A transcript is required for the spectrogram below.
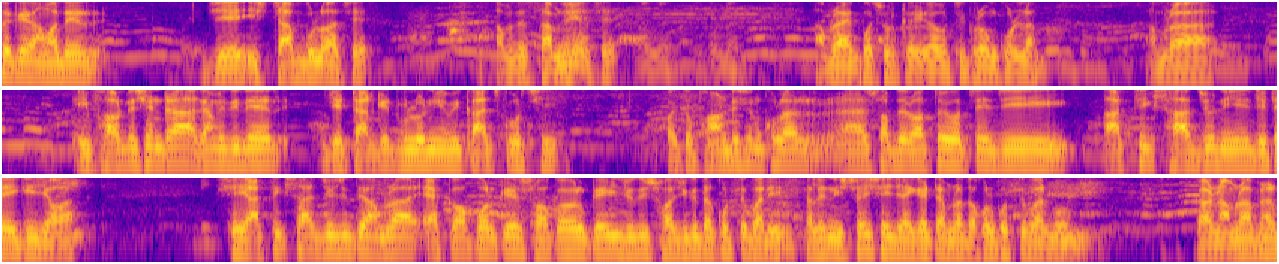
থেকে আমাদের যে স্টাফগুলো আছে, আমাদের সামনে আছে, আমরা এক বছর অতিক্রম করলাম। আমরা এই ফাউন্ডেশনটা আগামী দিনের যে টার্গেটগুলো নিয়ে আমি কাজ করছি, হয়তো ফাউন্ডেশন খোলার শব্দের অর্থ হচ্ছে যে আর্থিক সাহায্য নিয়ে যেটা এগিয়ে যাওয়া। সেই আর্থিক সাহায্য যদি আমরা একে অপরকে, সকলকেই যদি সহযোগিতা করতে পারি, তাহলে নিশ্চয়ই সেই জায়গাটা আমরা দখল করতে পারব। কারণ আমরা আপনার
